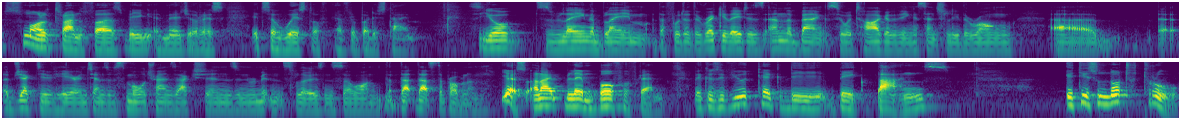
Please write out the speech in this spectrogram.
small transfers being a major risk, it's a waste of everybody's time. So you're sort of laying the blame at the foot of the regulators and the banks who are targeting essentially the wrong uh, objective here in terms of small transactions and remittance flows and so on. That, that, that's the problem. Yes, and I blame both of them. Because if you take the big banks, it is not true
